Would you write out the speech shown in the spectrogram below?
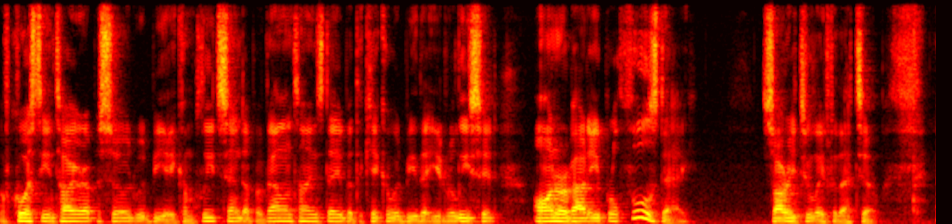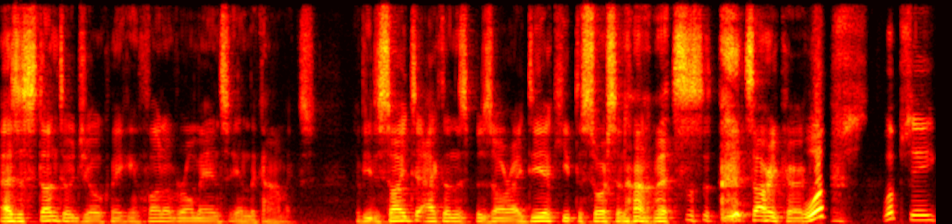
Of course, the entire episode would be a complete send up of Valentine's Day, but the kicker would be that you'd release it on or about April Fool's Day. Sorry, too late for that, too. As a stunt or joke making fun of romance in the comics. If you decide to act on this bizarre idea, keep the source anonymous. Sorry, Kirk. Whoops. Whoopsie.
